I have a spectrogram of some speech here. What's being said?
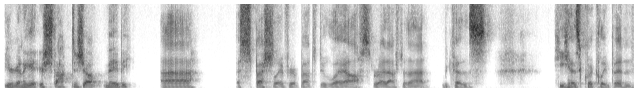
You're going to get your stock to jump, maybe. Uh, especially if you're about to do layoffs right after that, because he has quickly been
